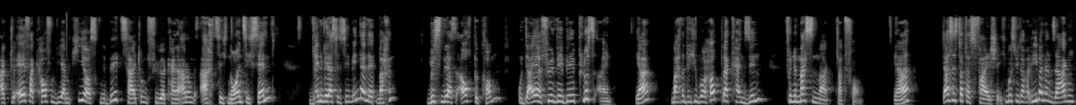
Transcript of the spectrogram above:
aktuell verkaufen wir am Kiosk eine Bildzeitung für, keine Ahnung, 80, 90 Cent. Wenn wir das jetzt im Internet machen, müssen wir das auch bekommen und daher führen wir Bill Plus ein. Ja, macht natürlich überhaupt gar keinen Sinn für eine Massenmarktplattform. Ja, das ist doch das Falsche. Ich muss mich doch lieber dann sagen,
